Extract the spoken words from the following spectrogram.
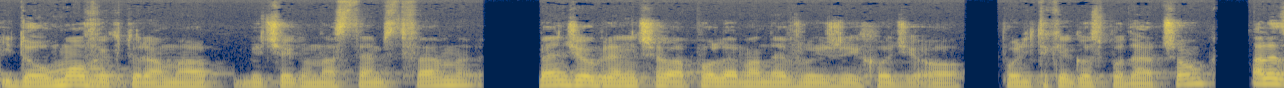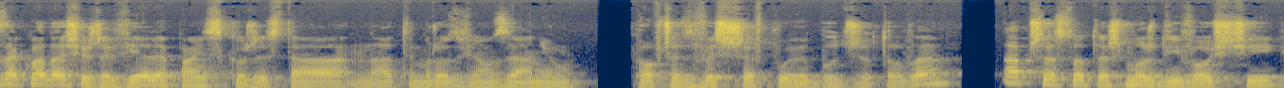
i do umowy, która ma być jego następstwem, będzie ograniczała pole manewru, jeżeli chodzi o politykę gospodarczą, ale zakłada się, że wiele państw skorzysta na tym rozwiązaniu poprzez wyższe wpływy budżetowe, a przez to też możliwości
